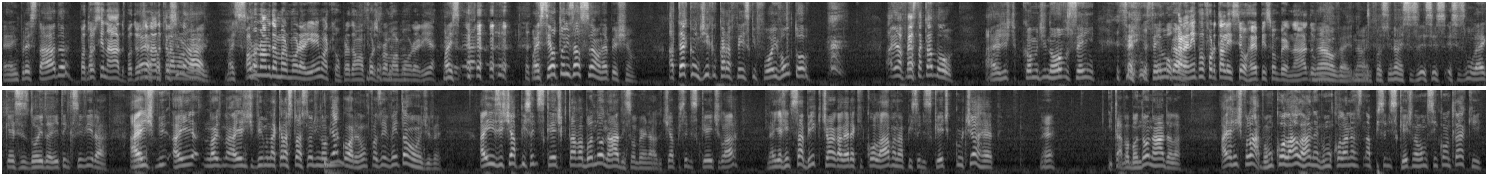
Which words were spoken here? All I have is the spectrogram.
é, emprestada. Patrocinado, É, patrocinado pela patrocinado. marmoraria. Mas, Fala o nome da marmoraria aí, Marcão, pra dar uma força pra marmoraria. mas, é, mas sem autorização, né, Peixão? Até que um dia que o cara fez que foi e voltou. Aí a festa acabou. Aí a gente come de novo sem, sem, sem lugar. cara, nem pra fortalecer o rap em São Bernardo. Não, velho, não. Ele falou assim, não, esses, esses, esses moleques, esses doidos aí tem que se virar. Aí a gente, aí nós, aí a gente vimos naquela situação de novo. E agora? Vamos fazer evento aonde, velho? Aí existia a pista de skate que estava abandonada em São Bernardo. Tinha a pista de skate lá, né? E a gente sabia que tinha uma galera que colava na pista de skate que curtia rap, né? E tava abandonada lá. Aí a gente falou, ah, vamos colar lá, né? Vamos colar na, na pista de skate, nós vamos se encontrar aqui.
